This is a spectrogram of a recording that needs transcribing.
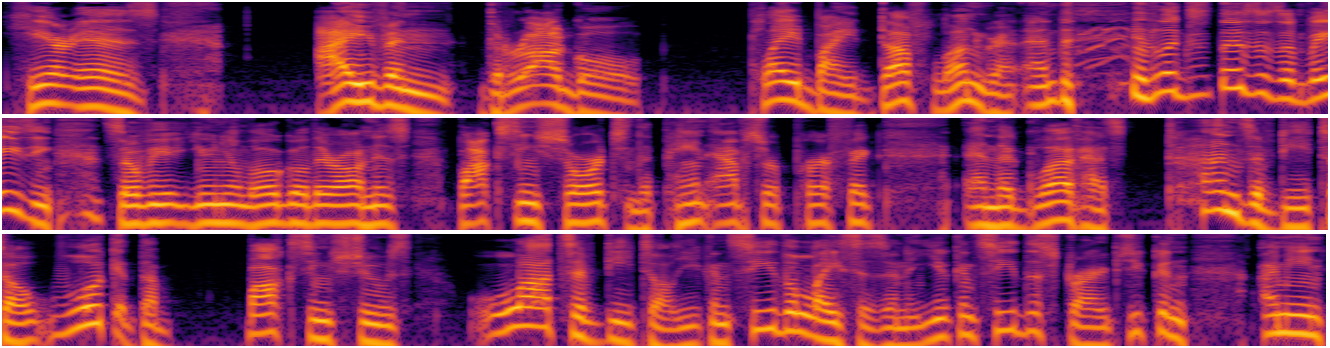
Here is Ivan Drago, played by Dolph Lundgren. And it looks, this is amazing. Soviet Union logo there on his boxing shorts, and the paint apps are perfect. And the glove has tons of detail. Look at the boxing shoes lots of detail. You can see the laces in it. You can see the stripes. You can, I mean,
